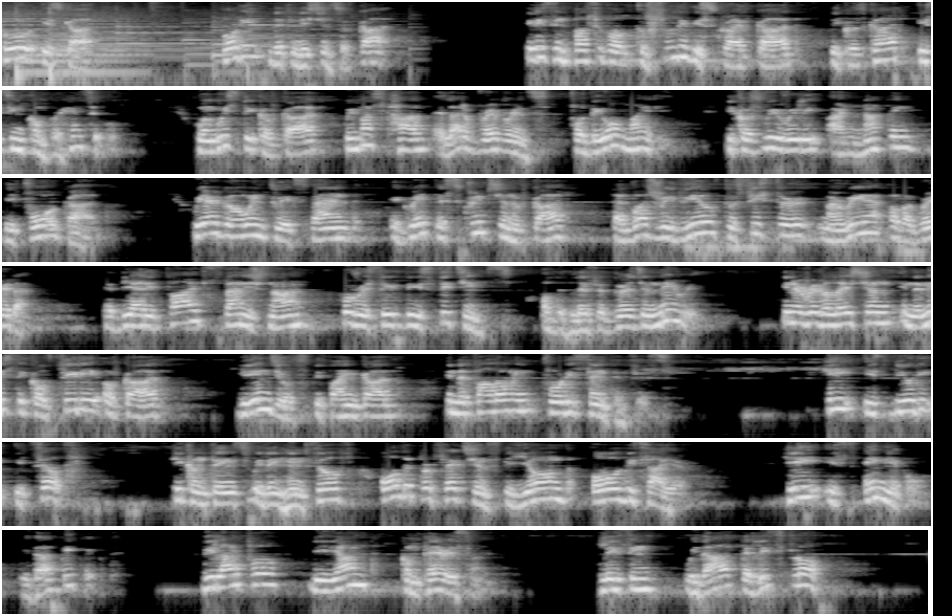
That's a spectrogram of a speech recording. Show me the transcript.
Who is God? 40 definitions of God. It is impossible to fully describe God because God is incomprehensible. When we speak of God, we must have a lot of reverence for the Almighty because we really are nothing before God. We are going to expand a great description of God that was revealed to Sister Maria of Agreda a beatified Spanish nun who received these teachings of the Blessed Virgin Mary. In a revelation in the mystical city of God, the angels define God in the following 40 sentences. He is beauty itself. He contains within himself all the perfections beyond all desire. He is amiable without defect, delightful beyond comparison, pleasing without the least flaw.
